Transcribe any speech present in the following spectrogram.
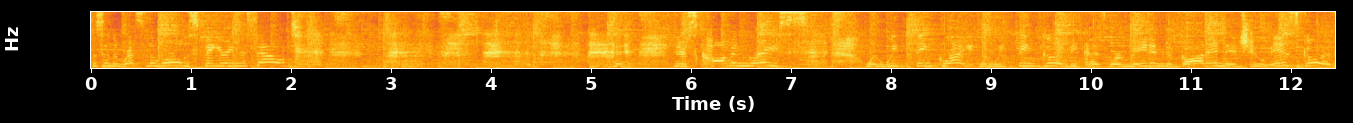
Listen, the rest of the world is figuring this out. There's common grace when we think right, when we think good, because we're made in a God image who is good.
